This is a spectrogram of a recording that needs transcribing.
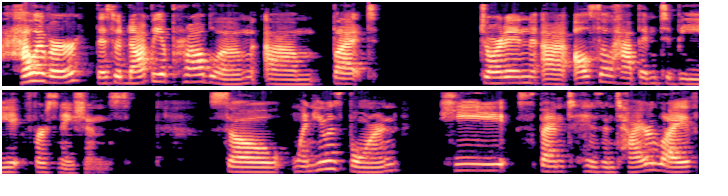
however, this would not be a problem, um, but Jordan uh, also happened to be First Nations. So when he was born, he spent his entire life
